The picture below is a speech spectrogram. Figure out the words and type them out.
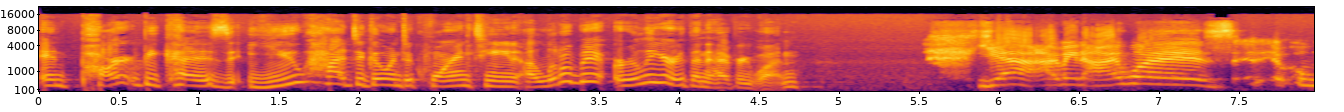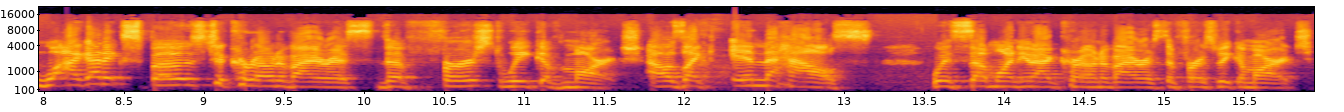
in part because you had to go into quarantine a little bit earlier than everyone. Yeah, I mean, I was, I got exposed to coronavirus the first week of March. I was like in the house with someone who had coronavirus the first week of March.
